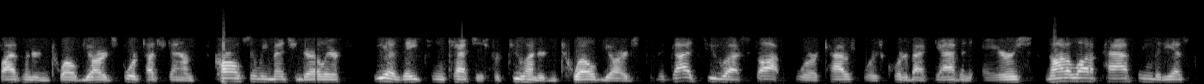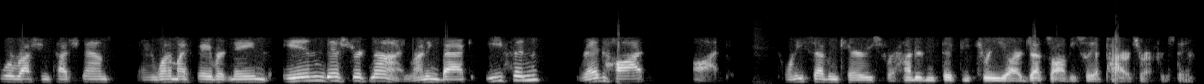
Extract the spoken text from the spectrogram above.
512 yards, four touchdowns. Carlson, we mentioned earlier, he has 18 catches for 212 yards. The guy to uh, stop for Coudersport is quarterback Gavin Ayers. Not a lot of passing, but he has four rushing touchdowns. And one of my favorite names in District 9, running back Ethan Red Hot Ott. 27 carries for 153 yards. That's obviously a Pirates reference, Dan.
